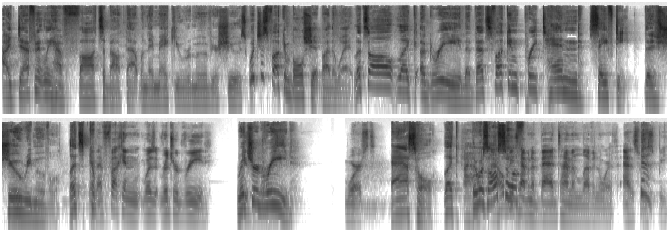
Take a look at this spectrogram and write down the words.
I definitely have thoughts about that when they make you remove your shoes, which is fucking bullshit, by the way. Let's all like agree that that's fucking pretend safety, the shoe removal. Let's, Yeah, co- that fucking was it Richard Reid. Richard Reid, Worst. Asshole. Like, I there hope- was I hope also, he's a, having a bad time in Leavenworth as we speak.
